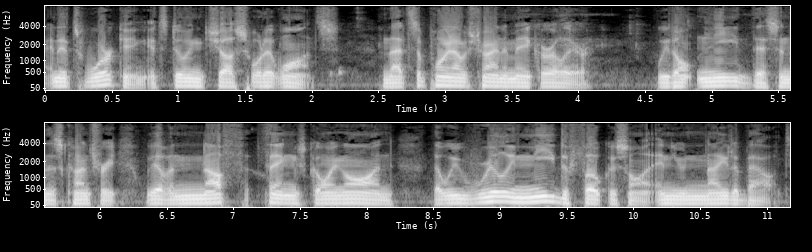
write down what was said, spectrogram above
And it's working. It's doing just what it wants. And that's the point I was trying to make earlier. We don't need this in this country. We have enough things going on that we really need to focus on and unite about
